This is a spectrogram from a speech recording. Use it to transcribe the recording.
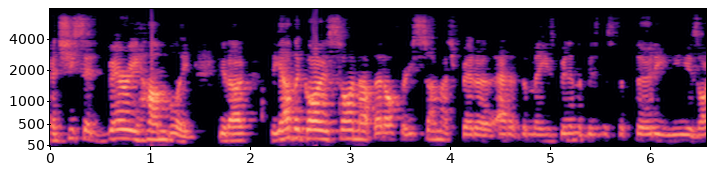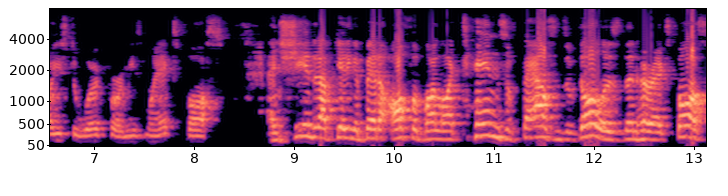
and she said very humbly, you know, the other guy who signed up that offer, he's so much better at it than me. He's been in the business for 30 years. I used to work for him. He's my ex-boss and she ended up getting a better offer by like tens of thousands of dollars than her ex-boss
